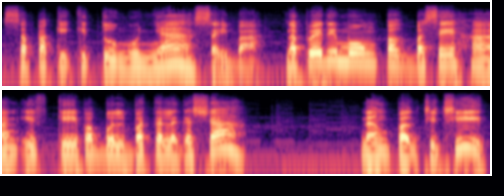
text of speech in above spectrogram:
sa pakikitungo niya sa iba. Na pwede mong pagbasehan if capable ba talaga siya ng pag-cheat.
